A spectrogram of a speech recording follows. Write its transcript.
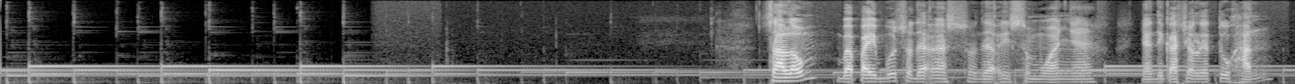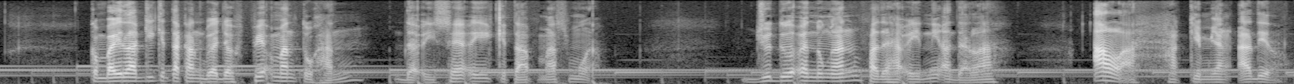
Salam Bapak Ibu Saudara-saudari semuanya yang dikasih oleh Tuhan. Kembali lagi kita akan belajar firman Tuhan dari seri Kitab Mazmur. Judul renungan pada hari ini adalah Allah Hakim yang Adil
